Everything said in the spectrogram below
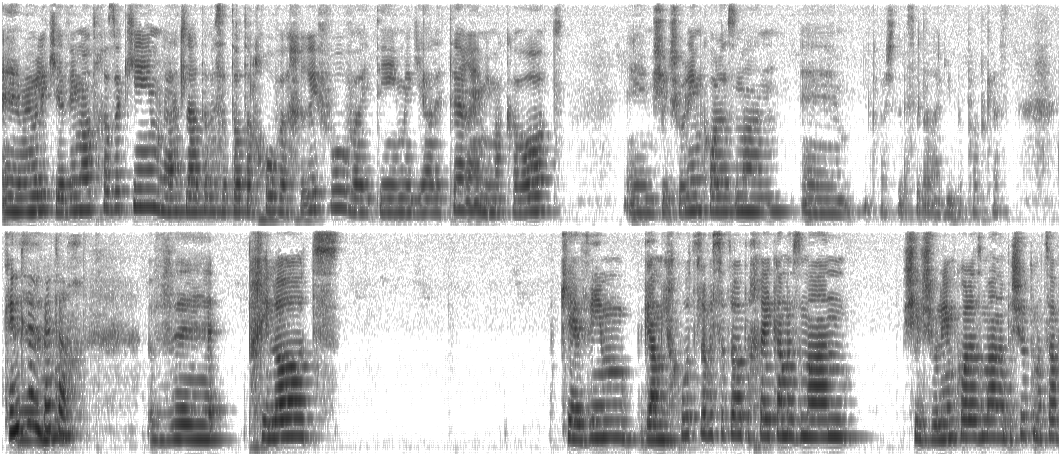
אמ, היו לי כאבים מאוד חזקים, לאט לאט הווסתות הלכו והחריפו, והייתי מגיעה לטרם עם הקאות, שלשולים כל הזמן, אני מקווה שזה בסדר להגיד בפודקאסט. כן, כן, בטח. ובחילות, כאבים גם מחוץ לווסתות אחרי כמה זמן, שלשולים כל הזמן, פשוט המצב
